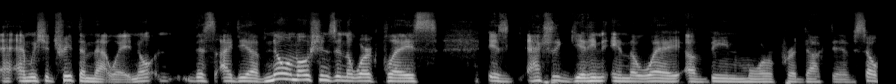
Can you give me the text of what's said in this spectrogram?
and we should treat them that way. No, this idea of no emotions in the workplace is actually getting in the way of being more productive. So,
